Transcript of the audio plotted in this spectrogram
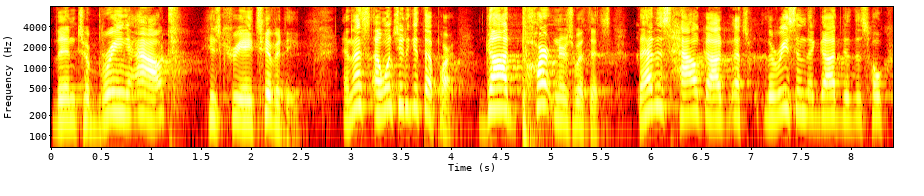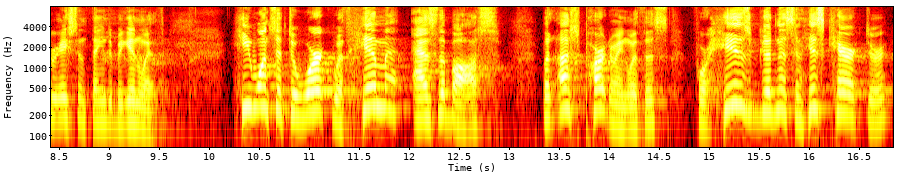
then to bring out his creativity. And that's, I want you to get that part. God partners with us. That is how God, that's the reason that God did this whole creation thing to begin with. He wants it to work with Him as the boss, but us partnering with us for His goodness and His character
